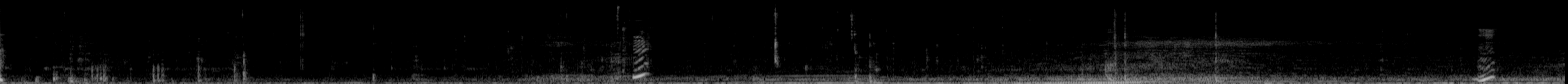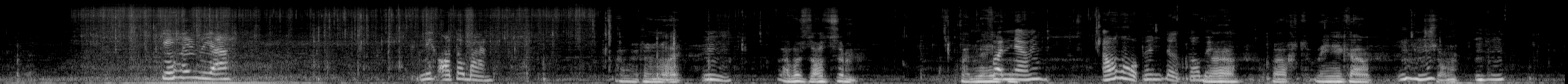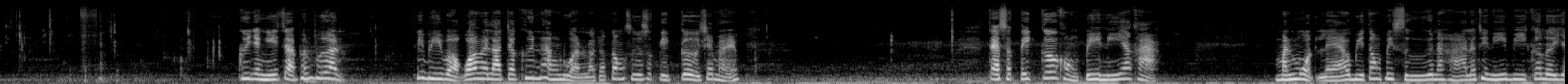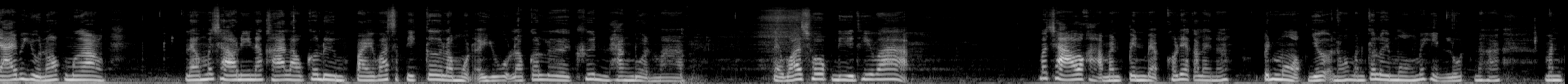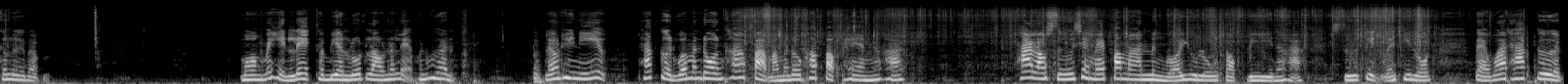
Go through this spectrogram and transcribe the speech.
เกให้เรียนิกออโตบาน Aber schon neu. อืม Aber trotzdem. Von คน wegen, ยังเอาโหเพิ่นเติบก็แบบ ja, braucht weniger Schwamm. อือฮึคืออย่างนี้จ้ะเพื่อนๆ ที่บีบอกว่าเวลาจะขึ้นทางด่วน เราจะต้องซื้อสติกเกอร์ใช่ไหม แต่สติกเกอร์ของปีนี้อะค่ะ มันหมดแล้วบีต้องไปซื้อนะคะ แล้วทีนี้บีก็เลยย้ายไปอยู่นอกเมือง แล้วเมื่อเช้านี้นะคะ เราก็ลืมไปว่าสติกเกอร์เราหมดอายุเราก็เลยขึ้นทางด่วนมา แต่ว่าโชคดีที่ว่า เมื่อเช้าอะค่ะ มันเป็นแบบเขาเรียกอะไรนะเป็นหมอกเยอะเนาะมันก็เลยมองไม่เห็นรถนะคะ มันก็เลยแบบ มองไม่เห็นเลขทะเบียนรถเรานั่นแหละเพื่อนๆแล้วทีนี้ถ้าเกิดว่ามันโดนค่าปรับอะมันโดนค่าปรับแพงนะคะ ถ้าเราซื้อใช่ไหมประมาณหนึ่งร้อยยูโรต่อปีนะคะ ซื้อติดไว้ที่รถ แต่ว่าถ้าเกิด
